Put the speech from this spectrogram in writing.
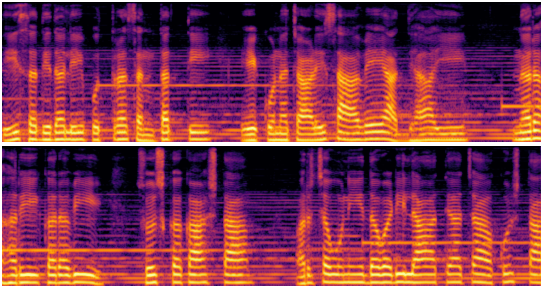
तीस दिदली पुत्र संतती एकोणचाळीसावे अध्यायी. नरहरी करवी शुष्क काष्टा अर्चवुनी दवडिला त्याच्या कुष्टा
